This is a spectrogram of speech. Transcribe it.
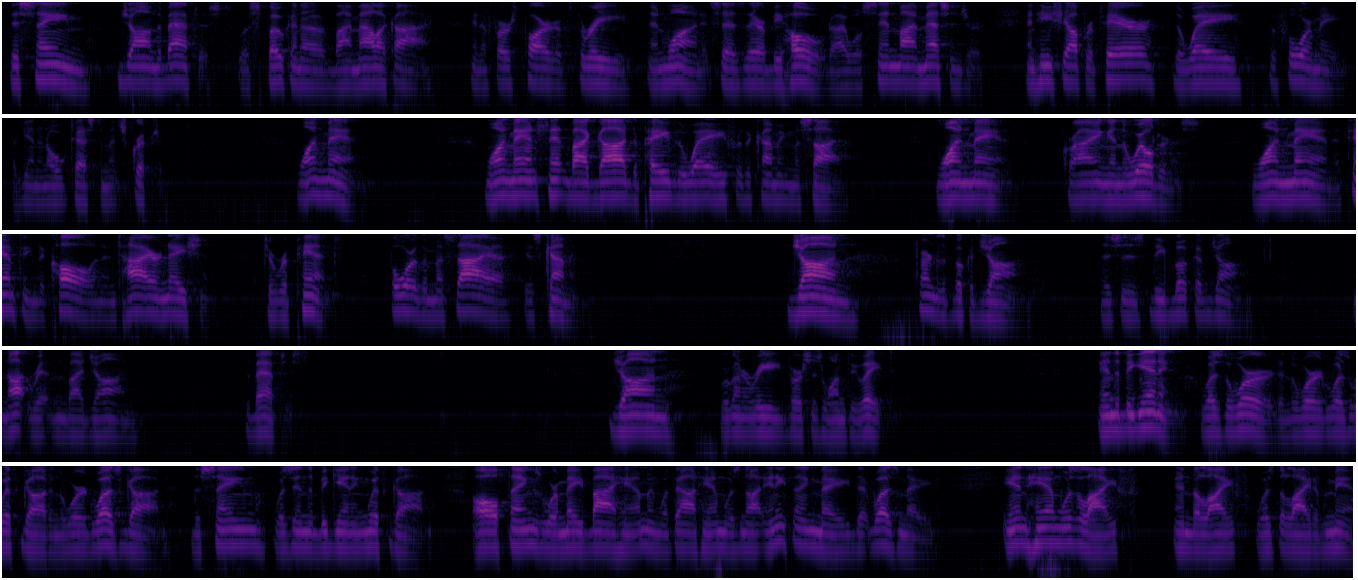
This same John the Baptist was spoken of by Malachi in the first part of 3 and 1. It says there, Behold, I will send my messenger, and he shall prepare the way before me. Again, an Old Testament scripture. One man, one man sent by God to pave the way for the coming Messiah one man crying in the wilderness, one man attempting to call an entire nation to repent, for the Messiah is coming. John, turn to the book of John. This is the book of John, not written by John the Baptist. John, we're going to read verses 1 through 8. In the beginning, was the Word, and the Word was with God, and the Word was God. The same was in the beginning with God. All things were made by him, and without him was not anything made that was made. In him was life, and the life was the light of men.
